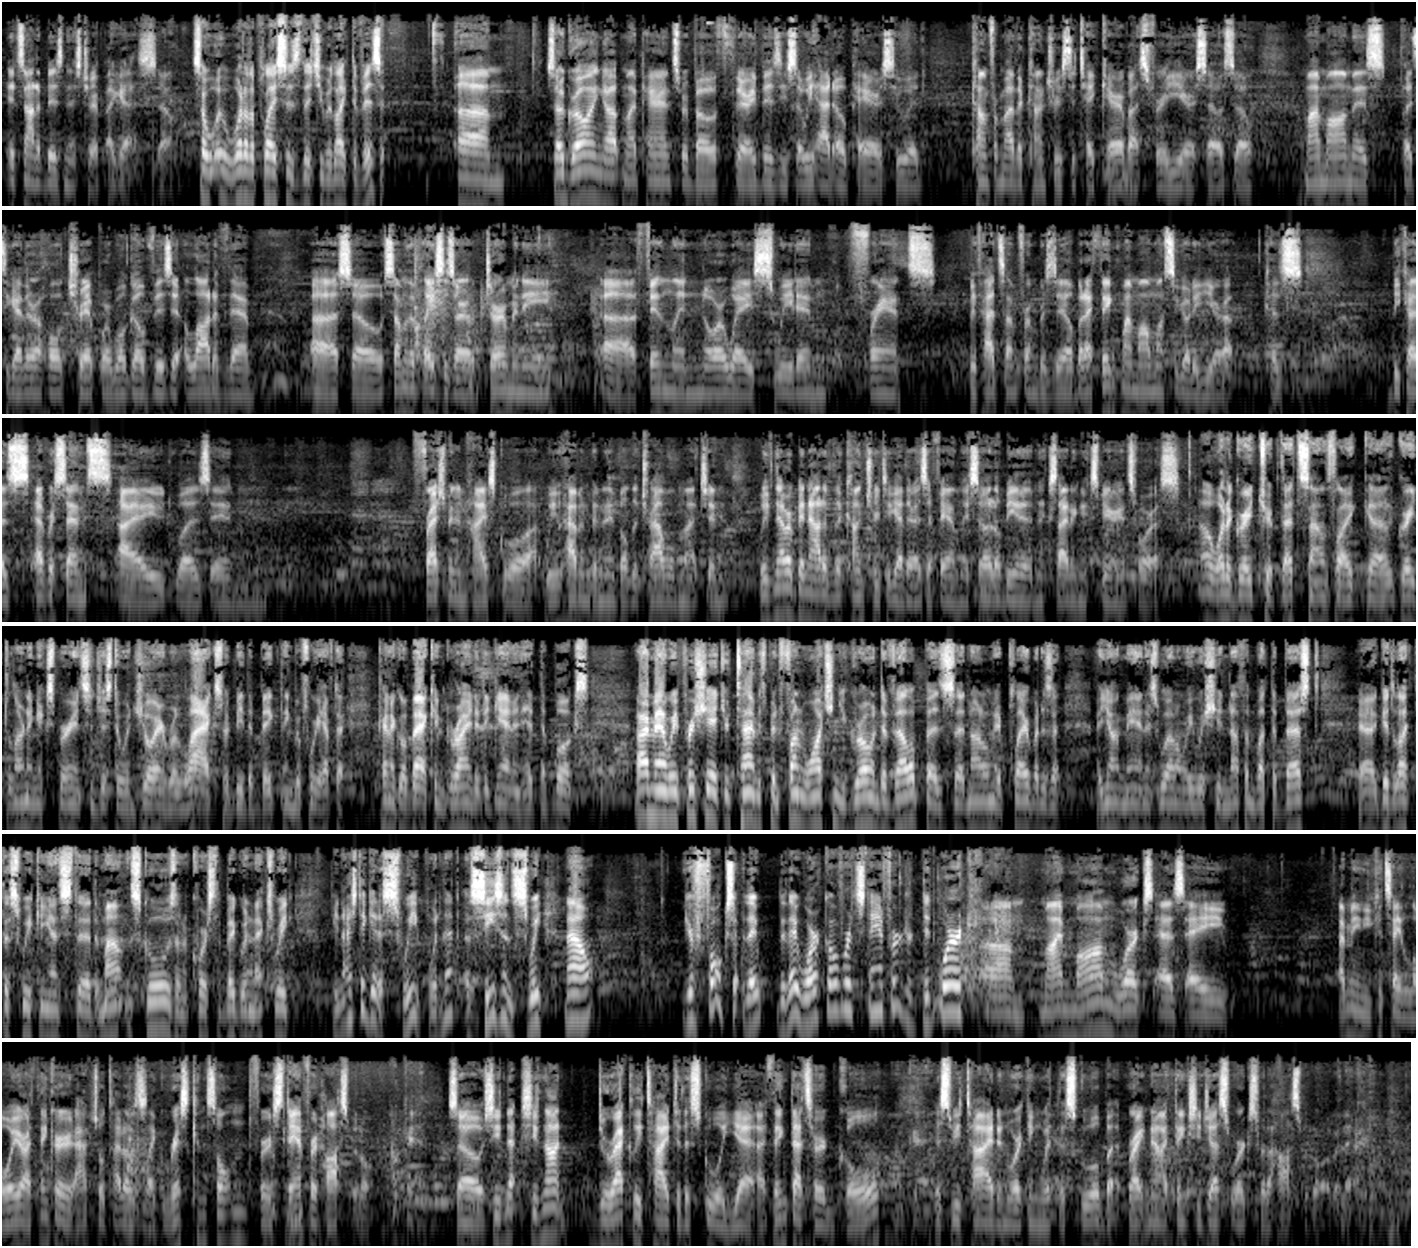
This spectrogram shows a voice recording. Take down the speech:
it's not a business trip, I guess. So, so what are the places that you would like to visit? Um, so, growing up, my parents were both very busy, so we had au pairs who would come from other countries to take care of us for a year or so. So, my mom has put together a whole trip where we'll go visit a lot of them. Uh, so, some of the places are Germany, uh, Finland, Norway, Sweden, France. We've had some from Brazil, but I think my mom wants to go to Europe because because ever since I was in freshman in high school, uh, we haven't been able to travel much, and we've never been out of the country together as a family. So it'll be an exciting experience for us. Oh, what a great trip! That sounds like a great learning experience, and just to enjoy and relax would be the big thing before you have to kind of go back and grind it again and hit the books. All right, man. We appreciate your time. It's been fun watching you grow and develop as uh, not only a player but as a, a, young man as well. And we wish you nothing but the best. Uh, good luck this week against the, the mountain schools, and of course the big one next week. Be nice to get a sweep, wouldn't it? A season sweep. Now, your folks, they do they work over at Stanford or did work? Um, my mom works as a, I mean, you could say lawyer. I think her actual title is like risk consultant for okay. Stanford Hospital. Okay. So she she's not directly tied to the school yet. I think that's her goal okay. is to be tied and working with the school. But right now, I think she just works for the hospital over there.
